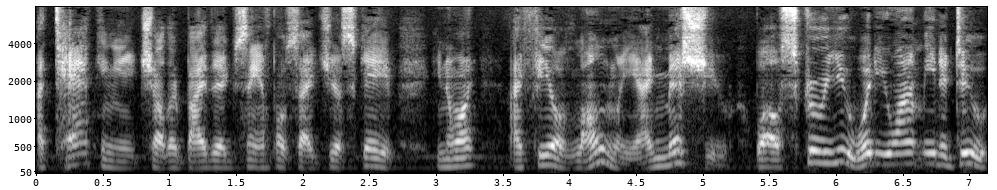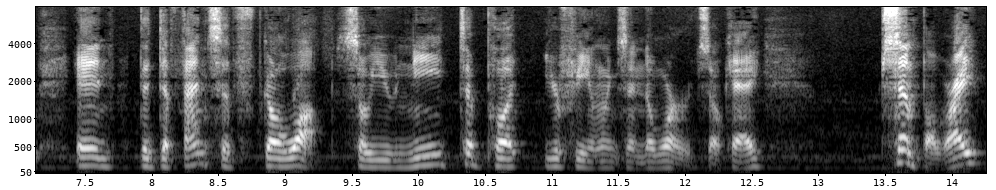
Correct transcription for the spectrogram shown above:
attacking each other by the examples I just gave? You know what? I feel lonely. I miss you. Well, screw you. What do you want me to do? And the defensive go up. So you need to put your feelings into words, okay? Simple, right?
